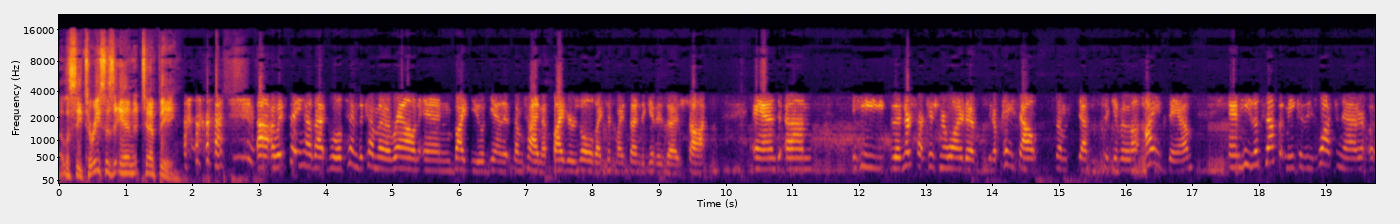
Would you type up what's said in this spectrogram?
let's see. Teresa's in Tempe. Uh, I was saying how that will tend to come around and bite you again at some time. At five years old, I took my son to get his uh, shot, and um, he, the nurse practitioner, wanted to, you know, pace out some steps to give him an eye exam, and he looks up at me because he's watching at her, uh,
